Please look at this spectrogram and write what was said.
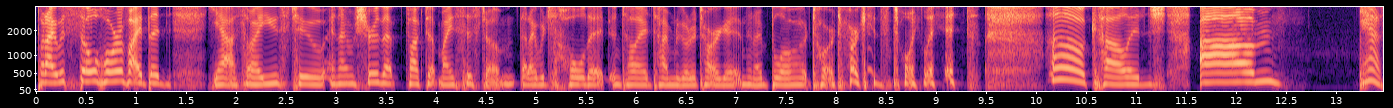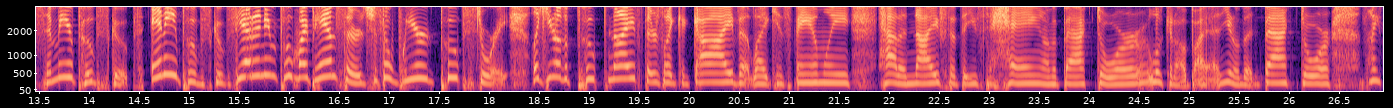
but I was so horrified that, yeah, so I used to, and I'm sure that fucked up my system that I would just hold it until I had time to go to Target and then I blow out Target's toilet. oh, college. Um, yeah, send me your poop scoops. Any poop scoops. See, I didn't even poop my pants there. It's just a weird poop story. Like, you know, the poop knife? There's like a guy that, like, his family had a knife that they used to hang on the back door. Look it up. I, you know, the back door. My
